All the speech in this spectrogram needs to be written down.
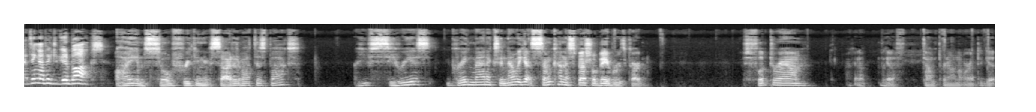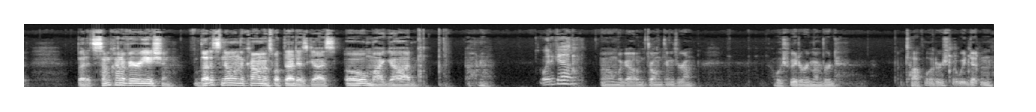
I think I picked a good box. I am so freaking excited about this box. Are you serious? Greg Maddux, and now we got some kind of special Babe Ruth card. Just flipped around. Got a we got a thumbprint on it we're about to get. But it's some kind of variation. Let us know in the comments what that is, guys. Oh my god. Oh no. Way to go. Oh my god, I'm throwing things around. I wish we'd have remembered top loaders, but we didn't.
